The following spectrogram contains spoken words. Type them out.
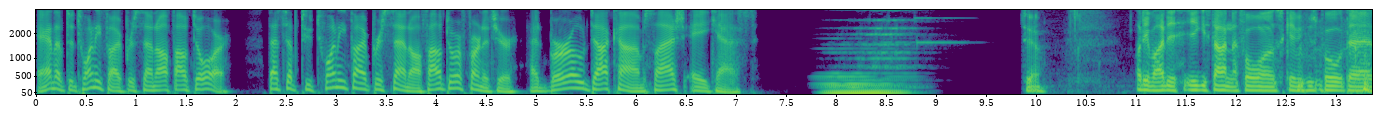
and up to 25% off outdoor. That's up to 25% off outdoor furniture at burrow.com slash ACAST. Ja. Og det var det ikke i starten af foråret, skal vi huske på, da,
